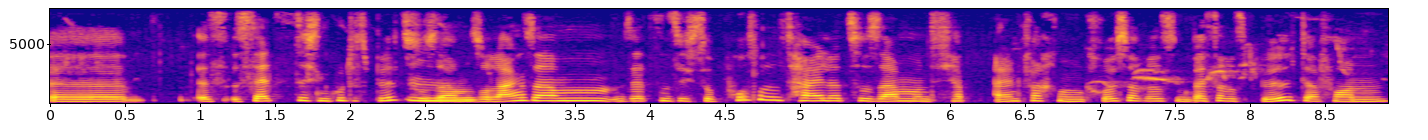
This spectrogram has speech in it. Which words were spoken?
äh, es, es, setzt sich ein gutes Bild zusammen. Mhm. So langsam setzen sich so Puzzleteile zusammen und ich habe einfach ein größeres, ein besseres Bild davon,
